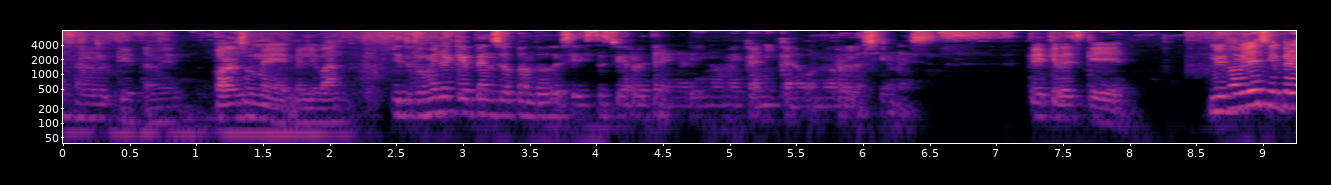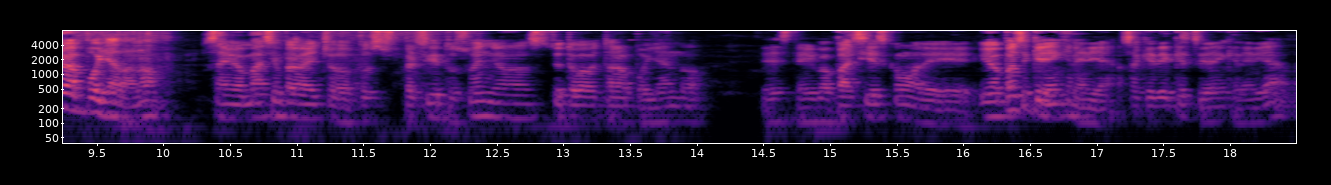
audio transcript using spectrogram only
es algo que también, por eso me, me levanto. ¿Y tu familia qué pensó cuando decidiste estudiar veterinaria y no mecánica o no relaciones? ¿Qué crees que...? Mi familia siempre me ha apoyado, ¿no? O sea, mi mamá siempre me ha dicho, pues, persigue tus sueños, yo te voy a estar apoyando. Este, mi papá sí es como de... Mi papá sí quería ingeniería, o sea, quería que estudiara ingeniería,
